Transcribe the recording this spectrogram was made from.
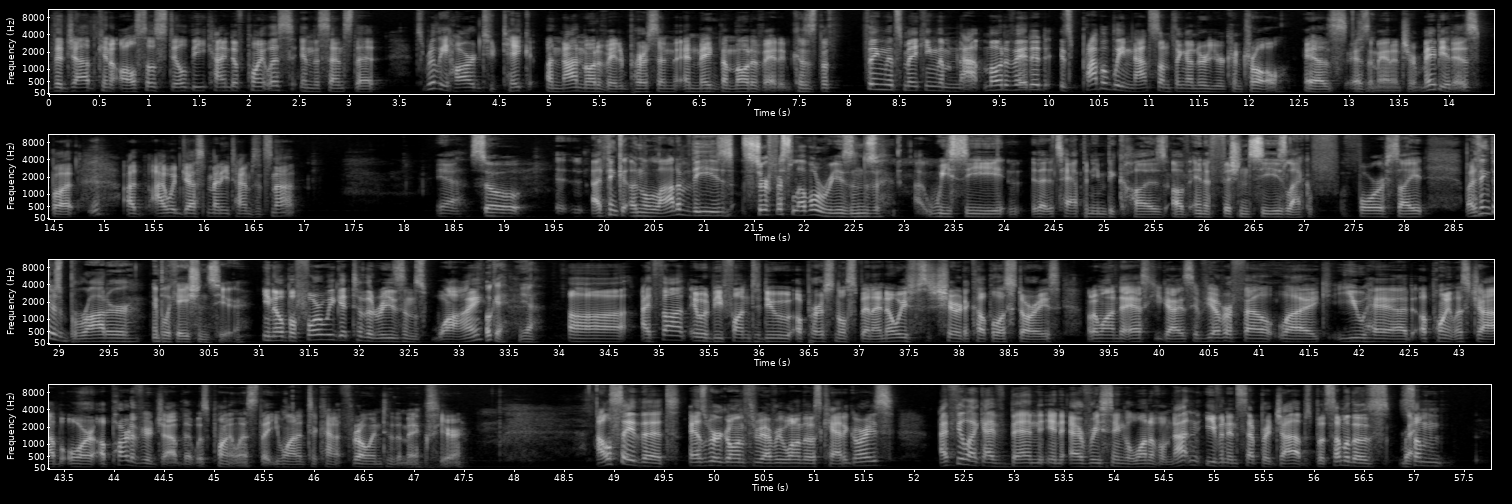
the job can also still be kind of pointless in the sense that it's really hard to take a non motivated person and make them motivated because the thing that's making them not motivated is probably not something under your control as as a manager. Maybe it is, but I, I would guess many times it's not. Yeah. So I think in a lot of these surface level reasons, uh, we see that it's happening because of inefficiencies, lack of foresight. But I think there's broader implications here. You know, before we get to the reasons why, Okay. Yeah. uh, I thought it would be fun to do a personal spin. I know we've shared a couple of stories, but I wanted to ask you guys have you ever felt like you had a pointless job or a part of your job that was pointless that you wanted to kind of throw into the mix here? I'll say that as we were going through every one of those categories, I feel like I've been in every single one of them, not in, even in separate jobs, but some of those, Right. some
